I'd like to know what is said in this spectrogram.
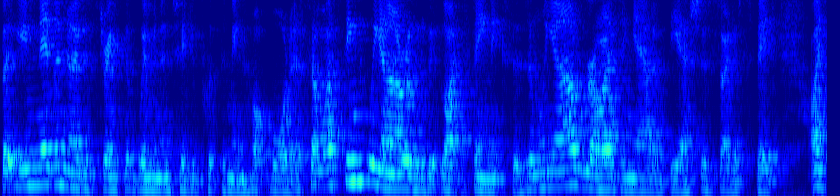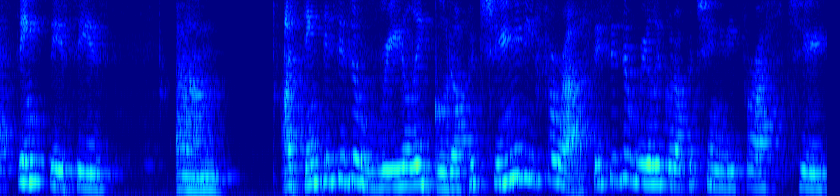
but you never know the strength of women until you put them in hot water. So I think we are a little bit like phoenixes, and we are rising out of the ashes, so to speak. I think this is. Um, I think this is a really good opportunity for us. This is a really good opportunity for us to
